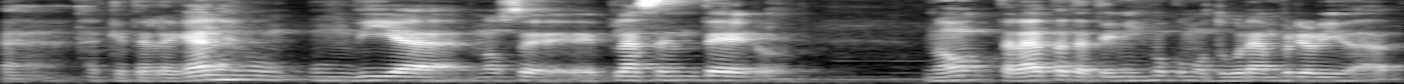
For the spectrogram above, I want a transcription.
a, que te regales un, un, día, no sé, placentero, ¿no? Trátate a ti mismo como tu gran prioridad.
